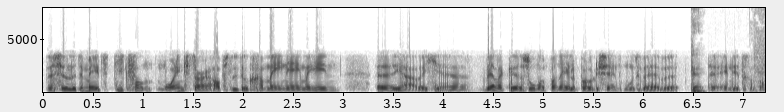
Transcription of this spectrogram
We zullen de methodiek van Morningstar absoluut ook gaan meenemen in... Uh, ja, weet je, welke zonnepanelenproducent moeten we hebben okay. in dit geval.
